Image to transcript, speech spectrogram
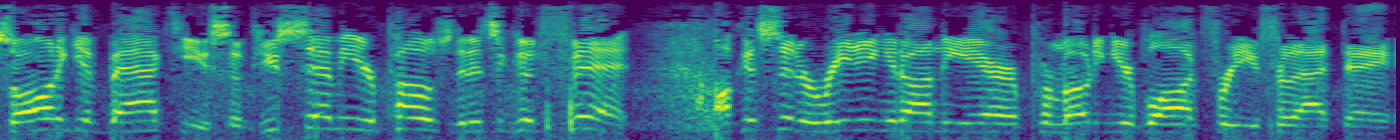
So I want to give back to you. So if you send me your post and it's a good fit, I'll consider reading it on the air, promoting your blog for you for that day,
